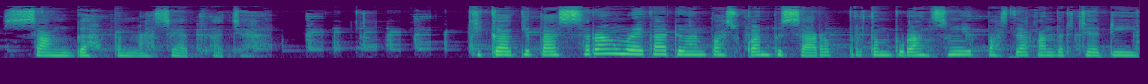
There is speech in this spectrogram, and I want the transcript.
sanggah penasihat raja. Jika kita serang mereka dengan pasukan besar, pertempuran sengit pasti akan terjadi.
